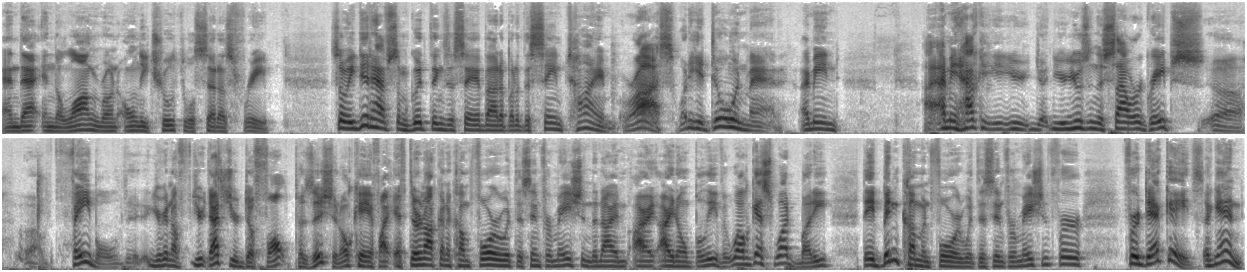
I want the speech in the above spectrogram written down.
and that in the long run only truth will set us free. So he did have some good things to say about it, but at the same time, Ross, what are you doing, man? I mean, I mean, how can you? You're using the sour grapes uh, uh, fable. You're gonna. You're, that's your default position. Okay, if I if they're not going to come forward with this information, then I'm, I I don't believe it. Well, guess what, buddy? They've been coming forward with this information for for decades. Again,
